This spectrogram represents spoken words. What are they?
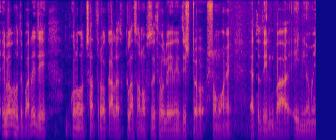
এভাবে হতে পারে যে কোনো ছাত্র কালা- ক্লাসে অনুপস্থিত হলে নির্দিষ্ট সময়, এতদিন বা এই নিয়মে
